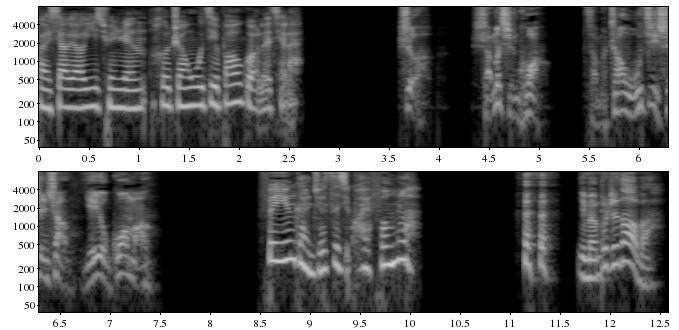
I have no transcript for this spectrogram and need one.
把逍遥一群人和张无忌包裹了起来。这什么情况？怎么张无忌身上也有光芒？飞云感觉自己快疯了。呵呵，你们不知道吧？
